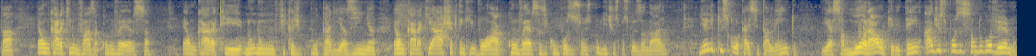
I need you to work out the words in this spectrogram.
tá? É um cara que não vaza conversa, é um cara que não, não fica de putariazinha, é um cara que acha que tem que voar conversas e composições políticas para as coisas andarem. E ele quis colocar esse talento e essa moral que ele tem à disposição do governo,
